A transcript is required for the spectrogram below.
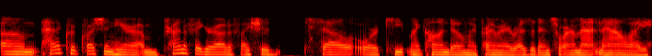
Um, had a quick question here. I'm trying to figure out if I should sell or keep my condo, my primary residence where I'm at now. I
